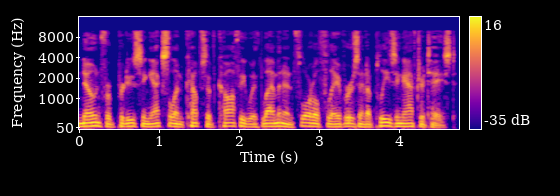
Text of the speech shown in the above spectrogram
known for producing excellent cups of coffee with lemon and floral flavors and a pleasing aftertaste.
